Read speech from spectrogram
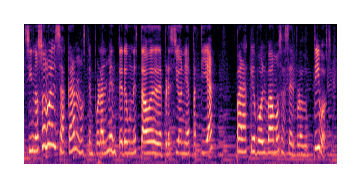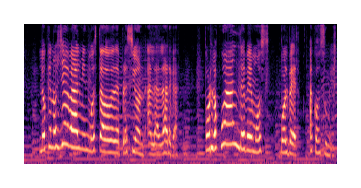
sino solo el sacarnos temporalmente de un estado de depresión y apatía para que volvamos a ser productivos lo que nos lleva al mismo estado de depresión a la larga, por lo cual debemos volver a consumir.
